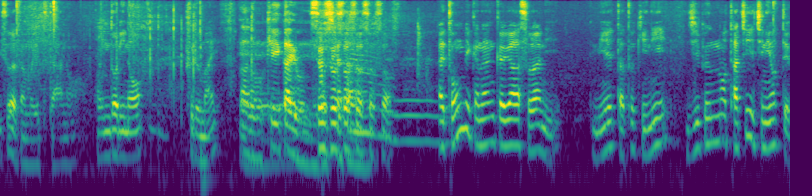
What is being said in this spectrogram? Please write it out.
磯田さんも言ってたあのオンドリの振る舞い。あの警戒音のそうそうそうそうそうそう。あれトンビかなんかが空に見えた時に自分の立ち位置によって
